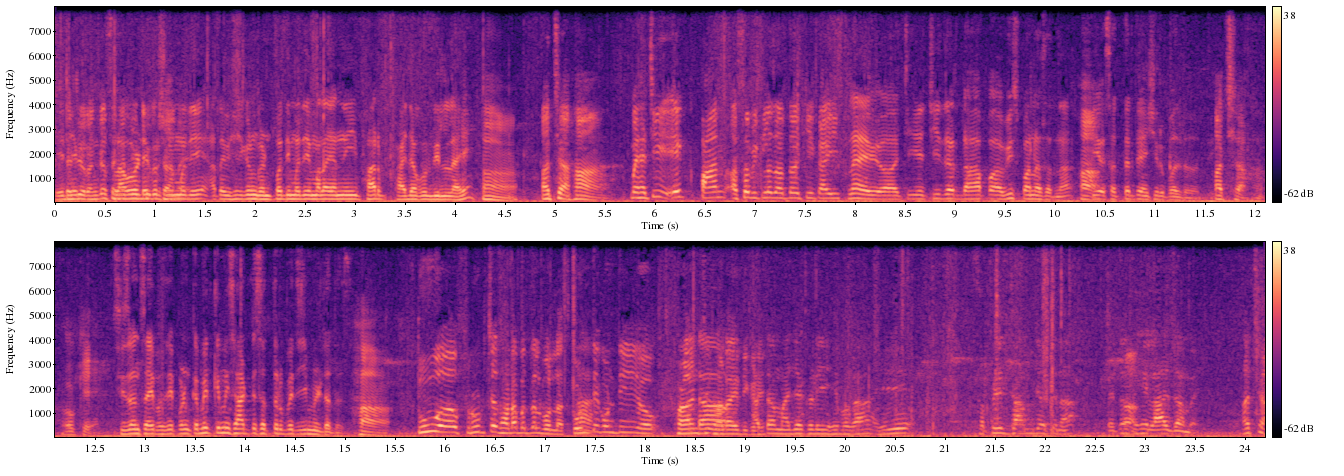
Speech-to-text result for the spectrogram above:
Flower decoration. मध्ये आता विशेष करून गणपतीमध्ये मला यांनी फार फायदा करून दिलेला आहे. हा. अच्छा हा. मग ह्याची एक पान असं विकलं जातं की काही? नाही याची- याची जर दहा वीस पानं असतात ना हा. ती सत्तर ते ऐंशी रुपयाला जातात अच्छा ओके. सीझन साईज असते पण कमीत कमी साठ ते सत्तर रुपयाची मिळतातच. हा. तू अ, फ्रूटच्या झाडाबद्दल बोललास. कोणती. कोणती अ, फळांची झाडं आहे तिकडे आता माझ्याकडे हे बघा हे सफेद जाम जे असते ना हा. त्याचं हे लाल जाम आहे. अच्छा.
